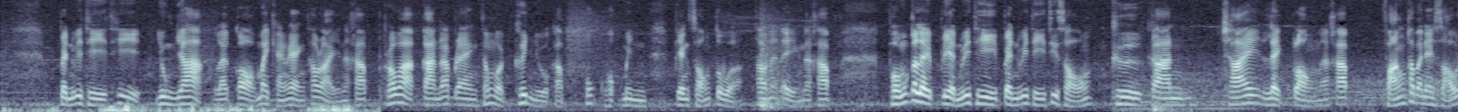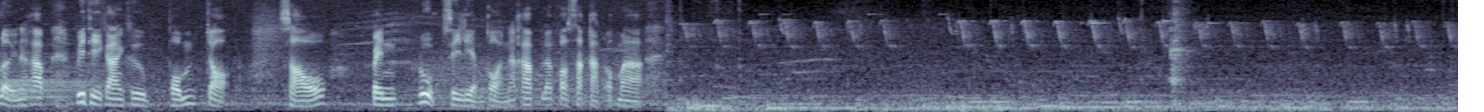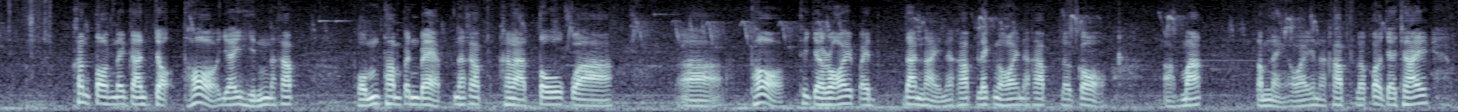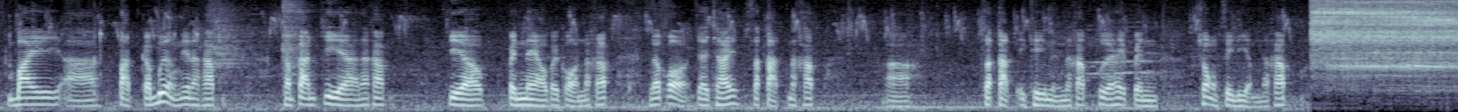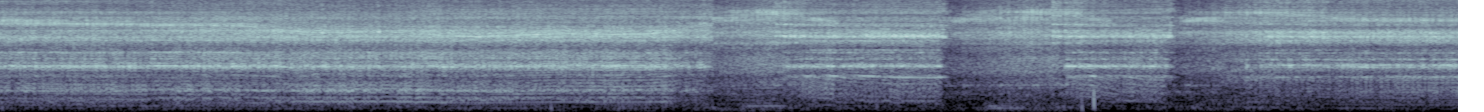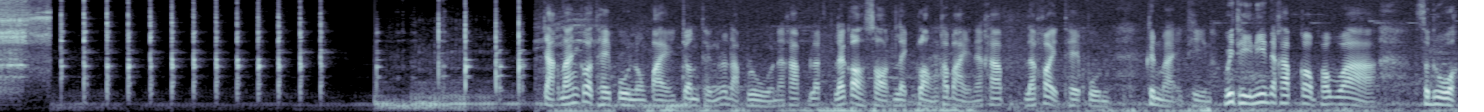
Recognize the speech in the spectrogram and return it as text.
เป็นวิธีที่ยุ่งยากและก็ไม่แข็งแรงเท่าไหร่นะครับ เพราะว่าการรับแรงทั้งหมดขึ้นอยู่กับพุก 6 มิลเพียง 2 ตัวเท่านั้นเองนะครับ ผมก็เลยเปลี่ยนวิธีเป็นวิธีที่ 2 คือการ ใช้เหล็กกล่องนะครับ ฝังเข้าไปในเสาเลยนะครับ วิธีการคือผมเจาะเสาเป็นรูปสี่เหลี่ยมก่อนนะครับ แล้วก็สกัดออกมาขั้นตอนในการเจาะท่อใยหินนะครับ ผมทำเป็นแบบนะครับ ขนาดโตกว่าาท่อที่จะร้อยไปด้านในนะครับ เล็กน้อยนะครับ แล้วก็มาร์ก ตำแหน่งเอาไว้นะครับ แล้วก็จะใช้ใบตัดกระเบื้องนี่นะครับทำการเจียนะครับ เจียเป็นแนวไปก่อนนะครับ แล้วก็จะใช้สกัดนะครับสกัดอีกทีหนึ่งนะครับ เพื่อให้เป็นช่องสี่เหลี่ยมนะครับ จากนั้นก็เทปูนลงไปจนถึงระดับรูนะครับแล้วแล้วก็สอดเหล็กกล่องเข้าไปนะครับ แล้วค่อยเทปูนขึ้นมาอีกที วิธีนี้นะครับก็เพราะว่าสะดวก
